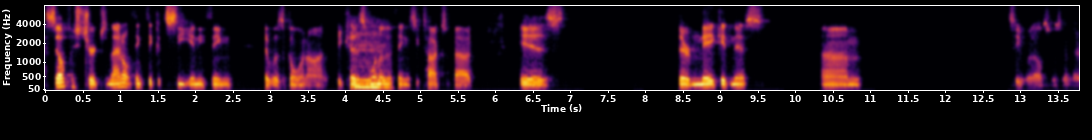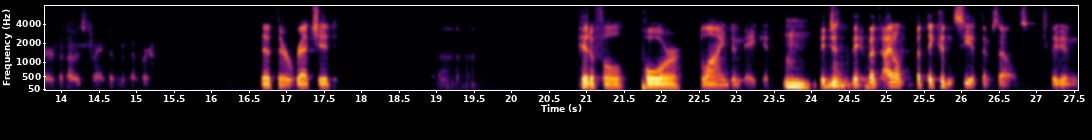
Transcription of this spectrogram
selfish church, and I don't think they could see anything that was going on because mm. one of mm. the things he talks about is their nakedness um, see what else was in there that I was trying to remember. That they're wretched, pitiful, poor, blind, and naked. Mm. They just, they, but I don't, but they couldn't see it themselves. They didn't,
